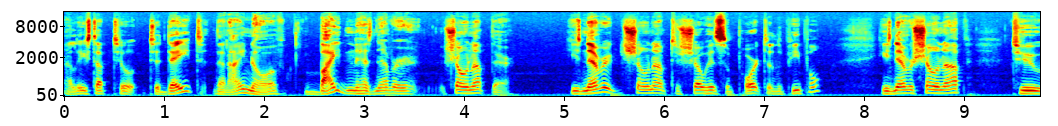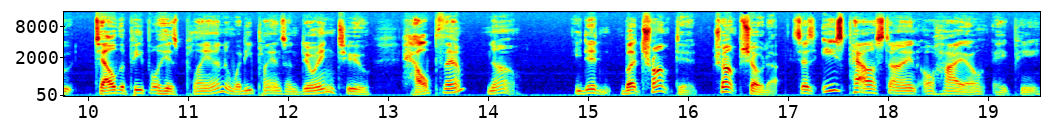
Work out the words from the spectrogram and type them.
at least up to to date that I know of, Biden has never shown up there. He's never shown up to show his support to the people. He's never shown up to tell the people his plan and what he plans on doing to help them. No, he didn't. But Trump did. Trump showed up. It says East Palestine, Ohio, AP.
